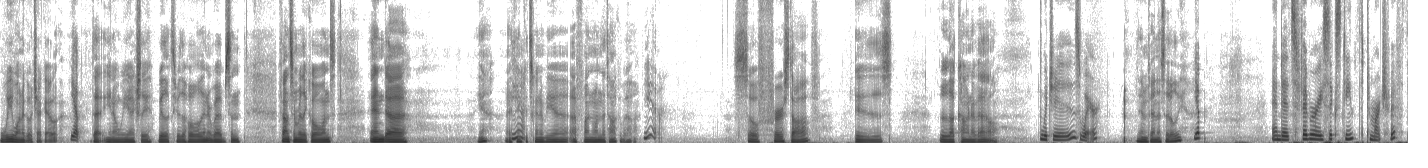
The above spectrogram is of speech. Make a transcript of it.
we want to go check out. Yep. That you know, we actually we looked through the whole interwebs and found some really cool ones, and uh, yeah, I Yeah. think it's going to be a, a fun one to talk about. Yeah. So first off is La Carnival Which is where? in Venice, Italy. Yep. And it's February 16th to March 5th.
